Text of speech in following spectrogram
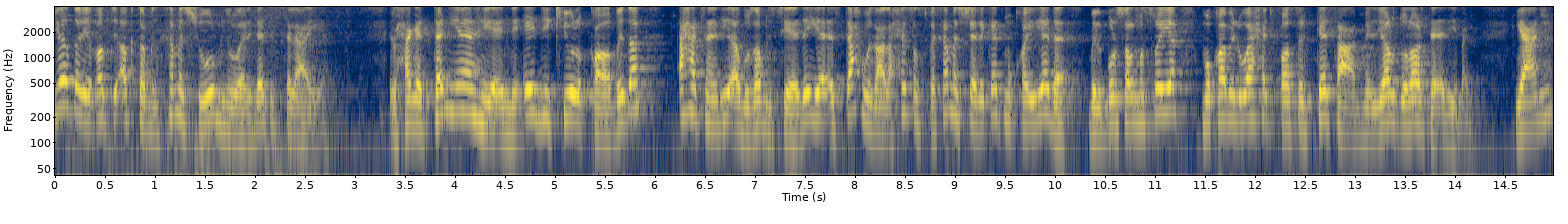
يقدر يغطي أكثر من خمس شهور من الواردات السلعية. الحاجة الثانية هي أن ADQ القابضة أحد صناديق أبو ظبي السيادية استحوذ على حصص في خمس شركات مقيدة بالبورصة المصرية مقابل 1.9 مليار دولار تقريبا. يعني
